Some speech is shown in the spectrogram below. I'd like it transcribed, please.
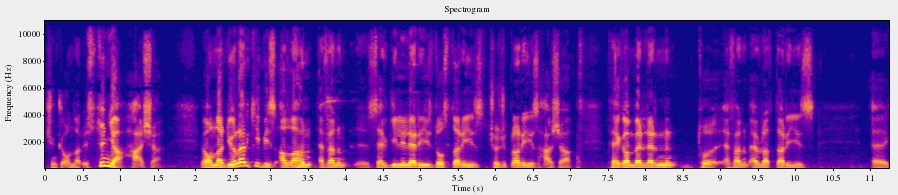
Çünkü onlar üstün ya haşa. Ve onlar diyorlar ki biz Allah'ın efendim e, sevgilileriyiz, dostlarıyız, çocuklarıyız haşa. Peygamberlerinin efendim evlatlarıyız e,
